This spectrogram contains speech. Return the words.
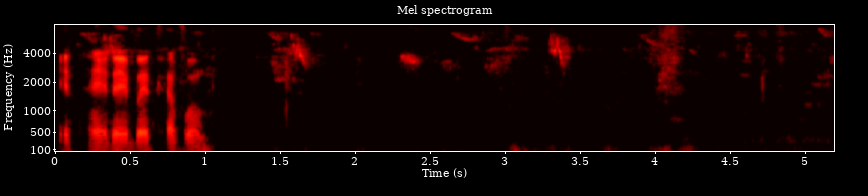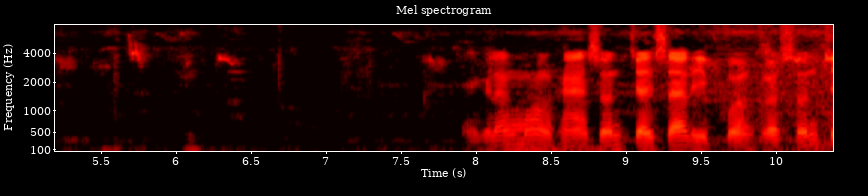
เฮ็ดให้ได้เบิดครับผมใครกำลังมองหาสนใจสาลีพวงก็สนใจ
